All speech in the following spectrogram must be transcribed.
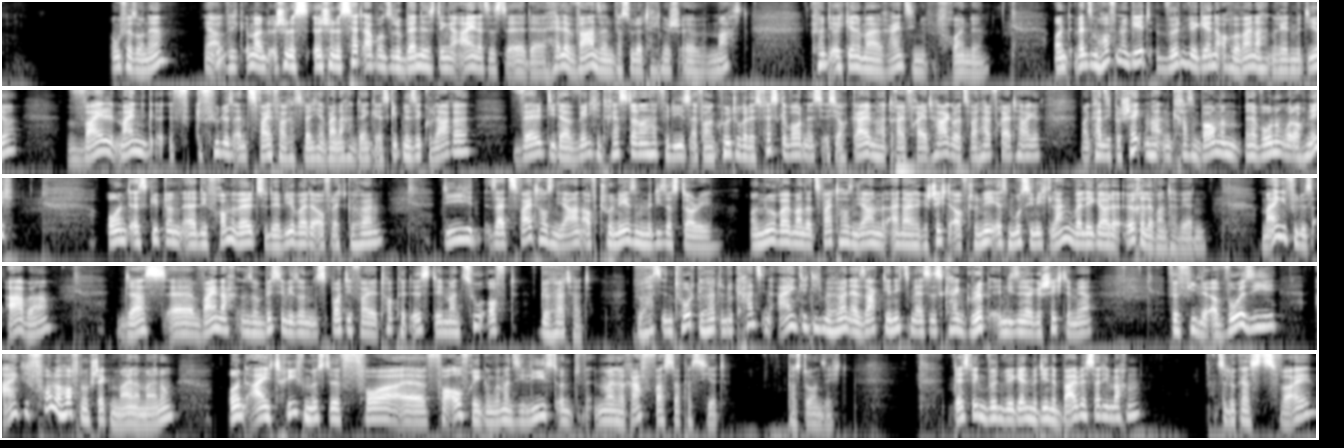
Ungefähr so, ne? Ja, mhm. immer ein schönes, schönes Setup und so, du blendest Dinge ein, das ist äh, der helle Wahnsinn, was du da technisch äh, machst. Könnt ihr euch gerne mal reinziehen, Freunde. Und wenn es um Hoffnung geht, würden wir gerne auch über Weihnachten reden mit dir, weil mein Gefühl ist ein zweifaches, wenn ich an Weihnachten denke. Es gibt eine säkulare Welt, die da wenig Interesse daran hat, für die es einfach ein kulturelles Fest geworden ist. Ist ja auch geil, man hat drei freie Tage oder zweieinhalb freie Tage. Man kann sich beschenken, man hat einen krassen Baum in der Wohnung oder auch nicht. Und es gibt dann äh, die fromme Welt, zu der wir beide auch vielleicht gehören, die seit 2000 Jahren auf Tournee sind mit dieser Story. Und nur weil man seit 2000 Jahren mit einer Geschichte auf Tournee ist, muss sie nicht langweiliger oder irrelevanter werden. Mein Gefühl ist aber, dass äh, Weihnachten so ein bisschen wie so ein Spotify-Top-Hit ist, den man zu oft gehört hat. Du hast ihn tot gehört und du kannst ihn eigentlich nicht mehr hören. Er sagt dir nichts mehr. Es ist kein Grip in dieser Geschichte mehr. Für viele. Obwohl sie eigentlich voller Hoffnung steckt, meiner Meinung und eigentlich triefen müsste vor, äh, vor Aufregung, wenn man sie liest und wenn man rafft, was da passiert. Pastorensicht. Deswegen würden wir gerne mit dir eine Bible Study machen zu Lukas 2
